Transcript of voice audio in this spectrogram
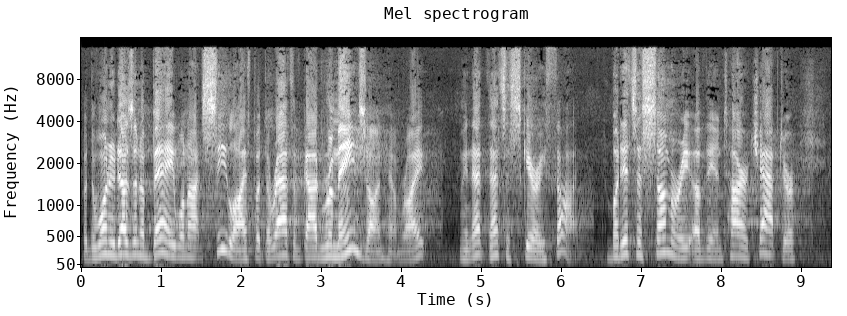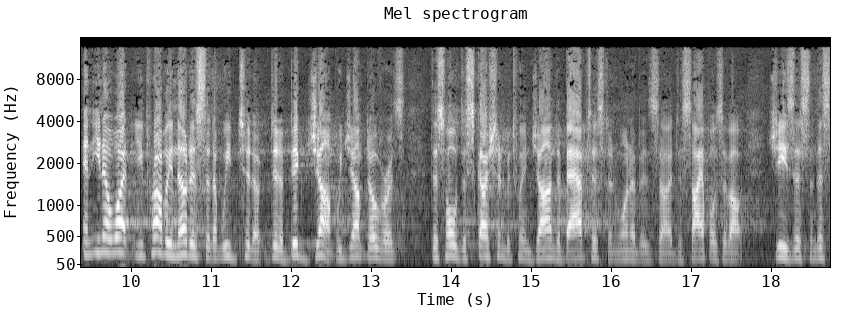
but the one who doesn't obey will not see life, but the wrath of God remains on him, right? I mean, that, that's a scary thought. But it's a summary of the entire chapter. And you know what? You probably noticed that we did a, did a big jump. We jumped over this whole discussion between John the Baptist and one of his uh, disciples about Jesus and this.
